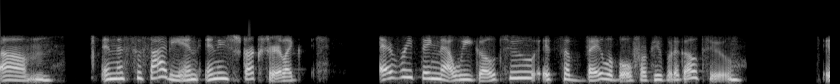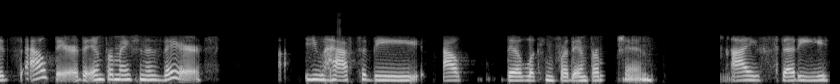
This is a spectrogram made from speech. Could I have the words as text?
um in this society in any structure. Like everything that we go to, it's available for people to go to. It's out there. The information is there. You have to be out there looking for the information. I study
